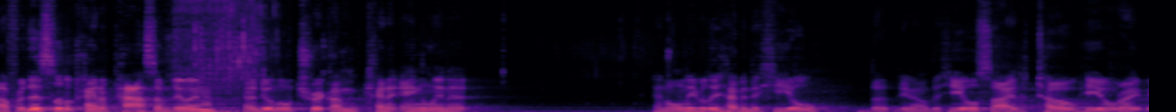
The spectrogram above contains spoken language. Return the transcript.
Uh, for this little kind of pass I'm doing, I'm doing a little trick. I'm kind of angling it and only really having the heel, the you know the heel side, the toe, heel, right?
